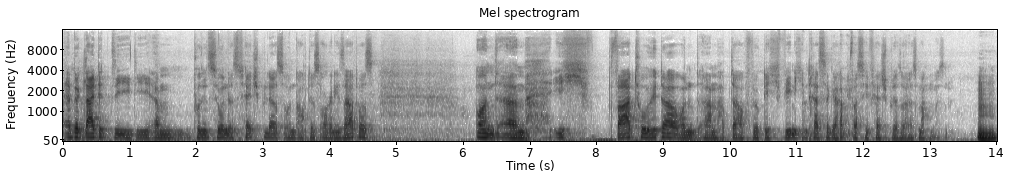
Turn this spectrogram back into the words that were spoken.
er begleitet die, die ähm, Position des Feldspielers und auch des Organisators. Und ähm, ich war Torhüter und ähm, habe da auch wirklich wenig Interesse gehabt, was die Feldspieler so alles machen müssen. Mhm.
